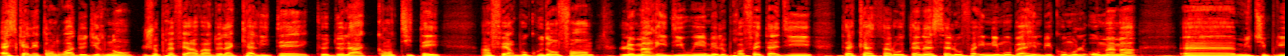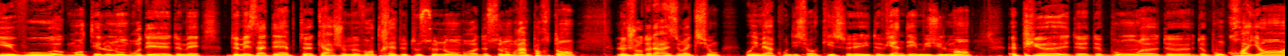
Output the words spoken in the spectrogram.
Est-ce qu'elle est en droit de dire non, je préfère avoir de la qualité que de la quantité? Un faire beaucoup d'enfants. Le mari dit oui, mais le prophète a dit euh, multipliez-vous, augmentez le nombre de mes de mes adeptes, car je me vanterai de tout ce nombre, de ce nombre important, le jour de la résurrection. Oui, mais à condition qu'ils deviennent des musulmans euh, pieux et de, bons euh, de, de, bons croyants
